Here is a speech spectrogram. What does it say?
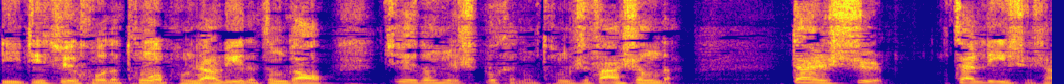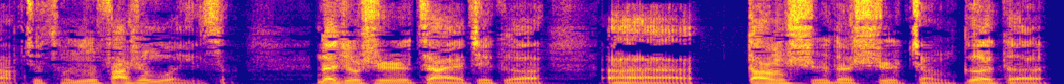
以及最后的通货膨胀率的增高，这些东西是不可能同时发生的。但是在历史上就曾经发生过一次，那就是在这个呃当时的是整个的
